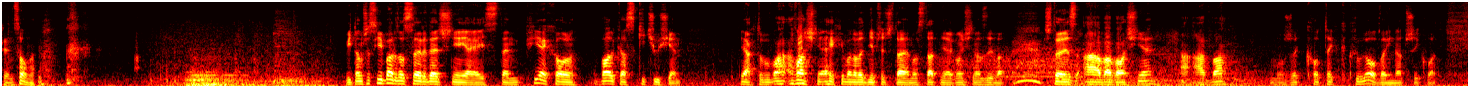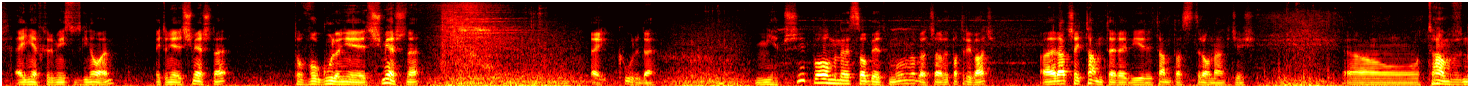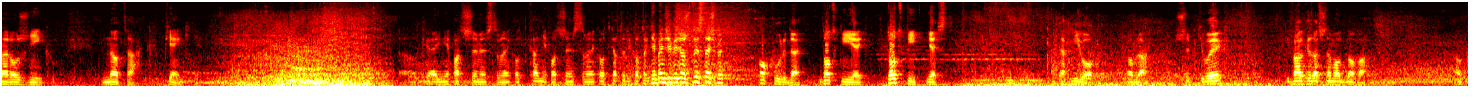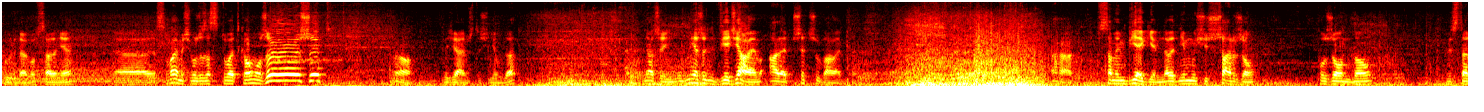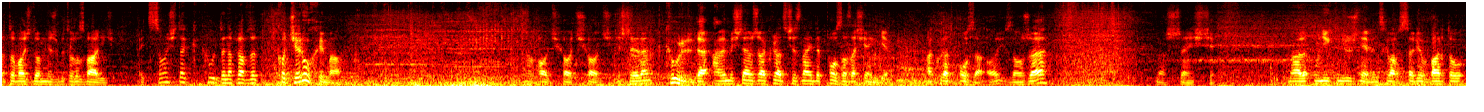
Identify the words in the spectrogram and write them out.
Zakręcona. Witam wszystkich bardzo serdecznie, ja jestem Piechol, walka z Kiciusiem. Jak to było? A właśnie, ej, chyba nawet nie przeczytałem ostatnio jak on się nazywa. Czy to jest Awa właśnie? A Awa? Może Kotek Królowej na przykład. Ej, nie, w którym miejscu zginąłem? Ej, to nie jest śmieszne. To w ogóle nie jest śmieszne. Ej, kurde. Nie przypomnę sobie, no dobra, trzeba wypatrywać. Ale raczej tamte rewiry, tamta strona gdzieś. O, tam w narożniku. No tak, pięknie. Okej, nie patrzymy w stronę kotka, nie patrzymy w stronę kotka, wtedy kotek nie będzie wiedział, że tu jesteśmy. O kurde, dotknij jej, dotknij, jest. Jak miło. Dobra, szybki łyk i walkę zaczynamy od nowa. O kurde, bo wcale nie. Eee, schowajmy się może za statuetką, może szyt! No, wiedziałem, że to się nie uda. Inaczej, nie, że wiedziałem, ale przeczuwałem. Aha, samym biegiem, nawet nie musisz szarżą porządną wystartować do mnie, żeby to rozwalić. Ej, co on się tak, kurde, naprawdę kocie ruchy ma? No chodź, chodź, chodź. Jeszcze jeden? Kurde, ale myślałem, że akurat się znajdę poza zasięgiem. Akurat poza. Oj, zdążę? Na szczęście. No ale uniknąć już nie, więc chyba serio warto...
